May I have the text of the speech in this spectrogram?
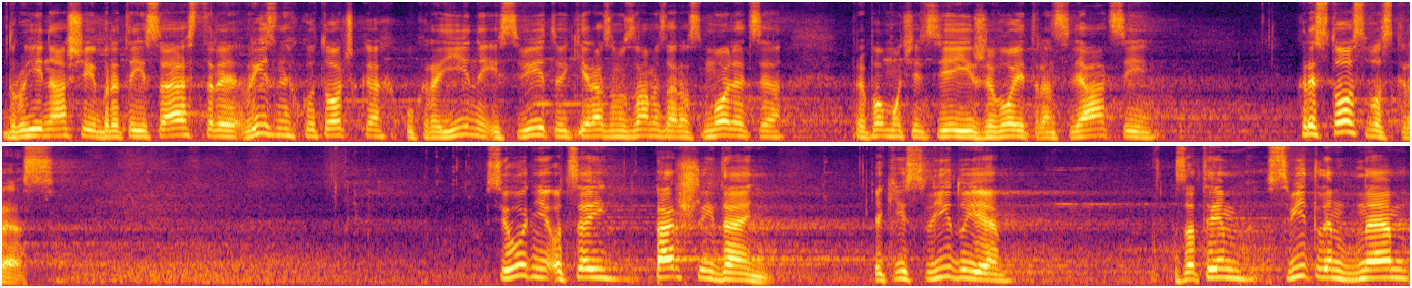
Дорогі наші брати і сестри в різних куточках України і світу, які разом з вами зараз моляться при помочі цієї живої трансляції. Христос Воскрес! Сьогодні оцей перший день, який слідує за тим світлим днем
